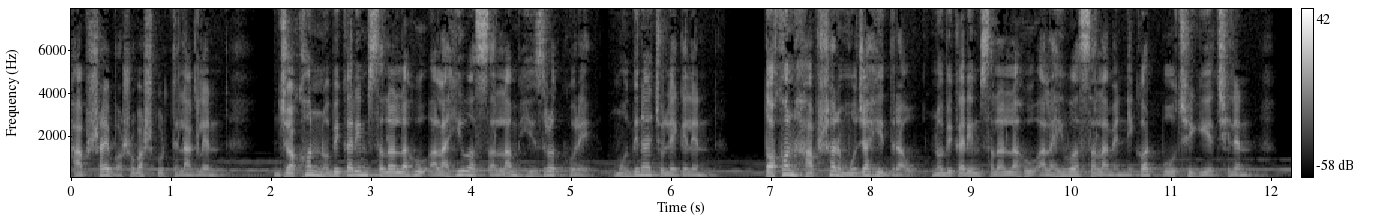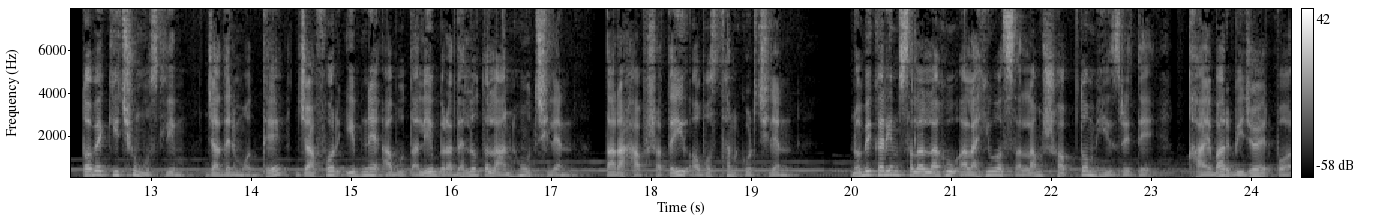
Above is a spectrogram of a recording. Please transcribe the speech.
হাবসায় বসবাস করতে লাগলেন। যখন নবী করিম সাল্লাহু আলাহিউসাল্লাম হিজরত করে মদিনায় চলে গেলেন তখন হাফসার মুজাহিদরাও নবী করিম সাল্লাহু আলাহিউসাল্লামের নিকট পৌঁছে গিয়েছিলেন। তবে কিছু মুসলিম, যাদের মধ্যে জাফর ইবনে আবু তালিব রাদেহতাল আনহু ছিলেন, তারা হাফসাতেই অবস্থান করছিলেন। নবী করিম সাল্লাহু আলাহিউসাল্লাম সপ্তম হিজরিতে খায়বার বিজয়ের পর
